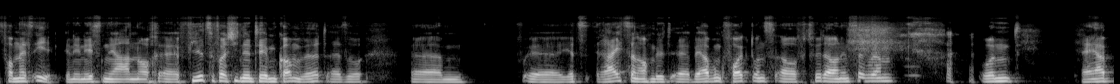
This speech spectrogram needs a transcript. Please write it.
vom Netz E in den nächsten Jahren noch äh, viel zu verschiedenen Themen kommen wird. Also ähm, äh, jetzt reicht es dann auch mit äh, Werbung, folgt uns auf Twitter und Instagram. und naja,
